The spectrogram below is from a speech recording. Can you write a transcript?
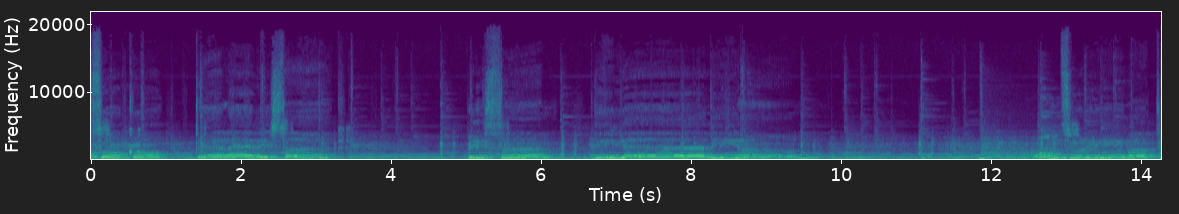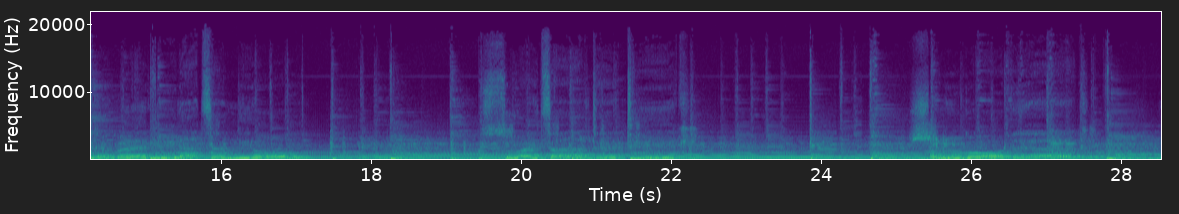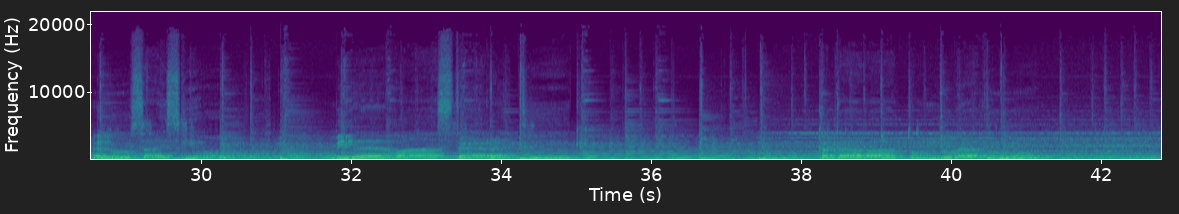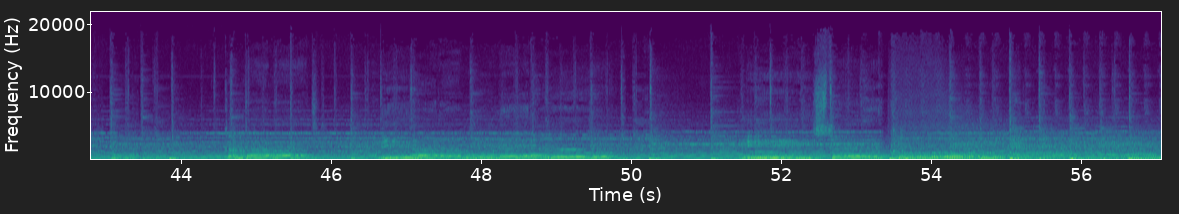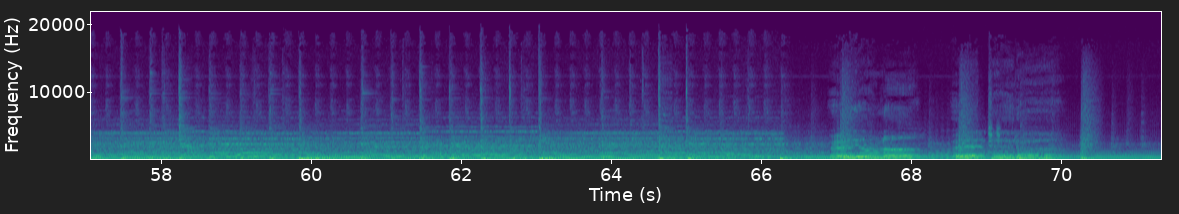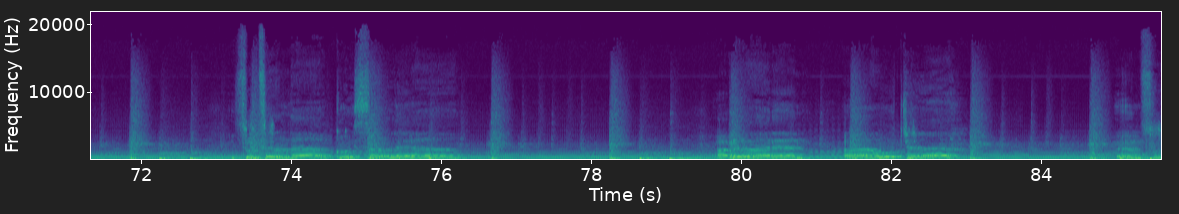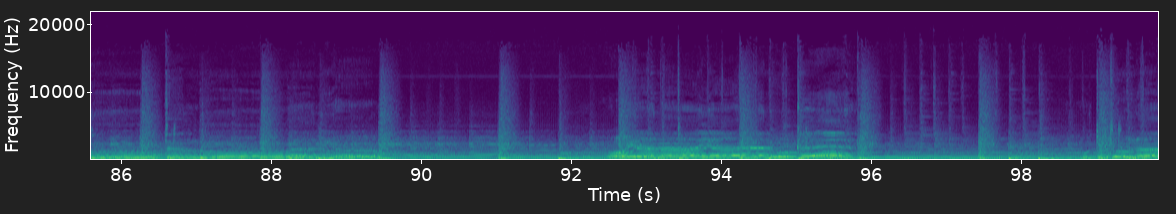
Auzoko telebistak Pizten direnian Ontzuri bate begiratzen dio. Zuaitzartetik Soinu gordeak Eldu zaizkio Bide bazterretik. Kanta bat ondu behar du. Kanta bat biharamunera Mututu nahi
